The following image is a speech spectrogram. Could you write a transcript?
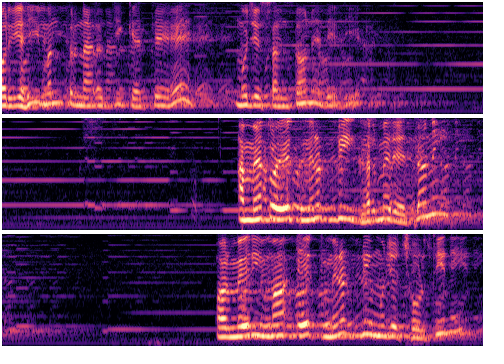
और यही मंत्र नारद जी कहते हैं, मुझे संतों ने दे दिया। अब मैं तो एक मिनट भी घर में रहता नहीं और मेरी माँ एक मिनट भी मुझे छोड़ती नहीं।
